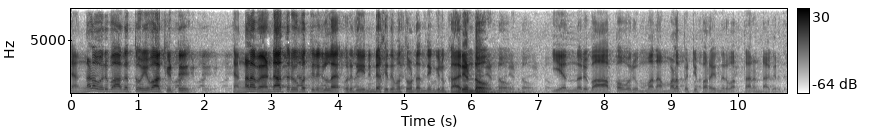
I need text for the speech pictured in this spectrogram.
ഞങ്ങളെ ഒരു ഭാഗത്ത് ഒഴിവാക്കിയിട്ട് ഞങ്ങളെ വേണ്ടാത്ത രൂപത്തിലുള്ള ഒരു ദീനിന്റെ ഹിദ്മത്തോണ്ട് എന്തെങ്കിലും കാര്യമുണ്ടോ? എന്നൊരു ബാപ്പ ഒരു ഉമ്മ നമ്മളെ പറ്റി പറയുന്നൊരു വർത്താനം ഉണ്ടാകരുത്.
